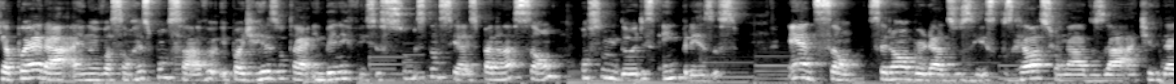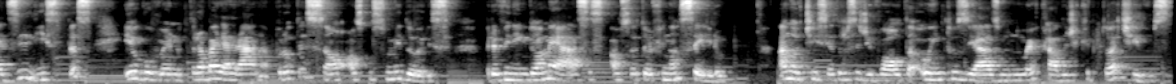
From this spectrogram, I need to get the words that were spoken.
que apoiará a inovação responsável e pode resultar em benefícios substanciais para a nação, consumidores e empresas. Em adição, serão abordados os riscos relacionados a atividades ilícitas e o governo trabalhará na proteção aos consumidores, prevenindo ameaças ao setor financeiro. A notícia trouxe de volta o entusiasmo no mercado de criptoativos,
